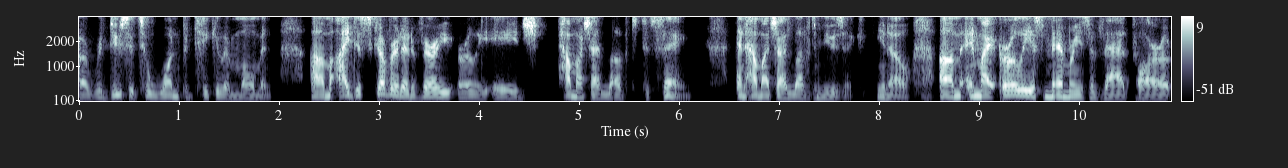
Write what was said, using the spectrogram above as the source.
uh, reduce it to one particular moment. Um, I discovered at a very early age how much I loved to sing and how much I loved music, you know. Um, and my earliest memories of that are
